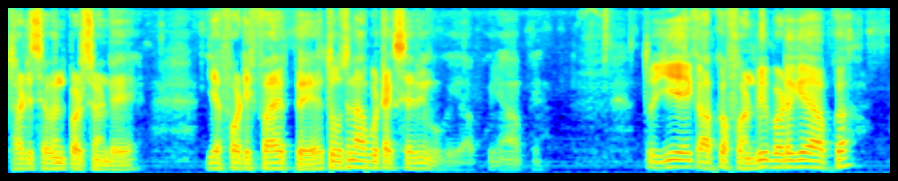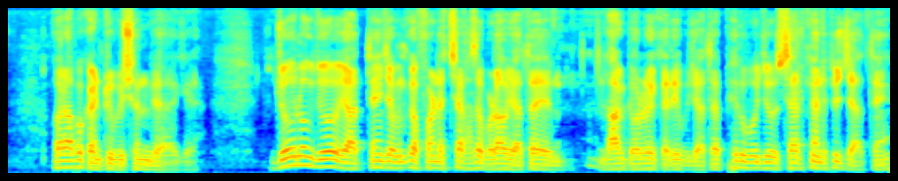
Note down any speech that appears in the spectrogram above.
تھرٹی سیون پرسینٹ ہے یا فورٹی فائیو پہ ہے، تو اتنا آپ کو ٹیکس سیونگ ہو گئی آپ کو یہاں پہ۔ تو یہ ایک آپ کا فنڈ بھی بڑھ گیا آپ کا اور آپ کا کنٹریبیوشن بھی آ گیا۔ جو لوگ جو جاتے ہیں، جب ان کا فنڈ اچھا خاصا بڑا ہو جاتا ہے، لاکھ ڈالر کے قریب ہو جاتا ہے، پھر وہ جو سیلف مینیفٹ جاتے ہیں،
